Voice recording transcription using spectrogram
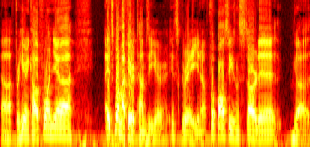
Uh, for here in California, it's one of my favorite times of year. It's great. You know, football season started. Uh,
